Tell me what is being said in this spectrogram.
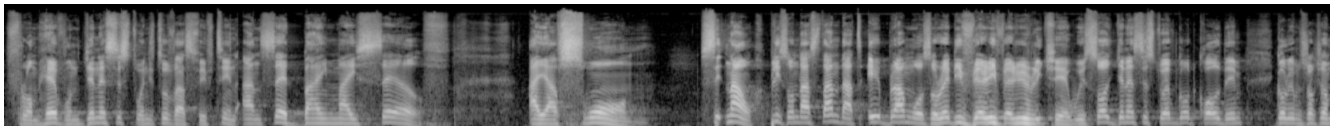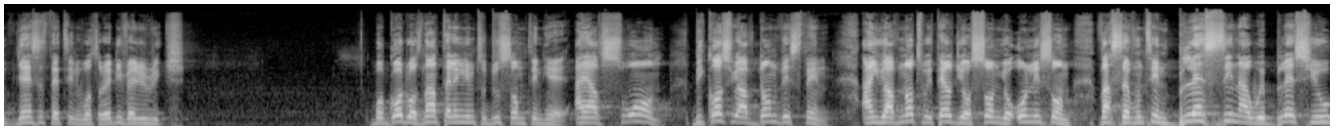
from heaven, Genesis 22, verse 15, and said, By myself I have sworn. See, now, please understand that Abram was already very, very rich here. We saw Genesis 12, God called him, God gave instruction. Genesis 13, was already very rich. But God was now telling him to do something here. I have sworn because you have done this thing and you have not withheld your son, your only son. Verse 17 Blessing, I will bless you.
